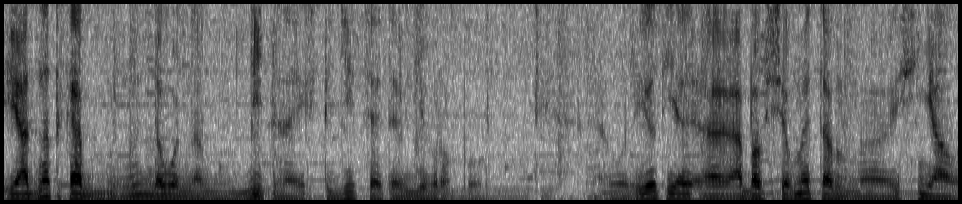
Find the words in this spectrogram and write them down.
И одна такая м, довольно длительная экспедиция, это в Европу. Вот. И вот я э, обо всем этом э, снял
